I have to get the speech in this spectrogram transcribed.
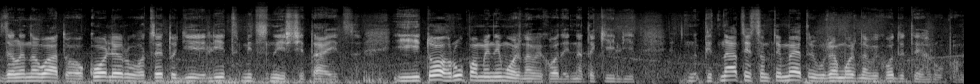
зеленуватого кольору. Оце тоді лід міцний вважається. І то групами не можна виходити на такий лід. 15 см вже можна виходити групами.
